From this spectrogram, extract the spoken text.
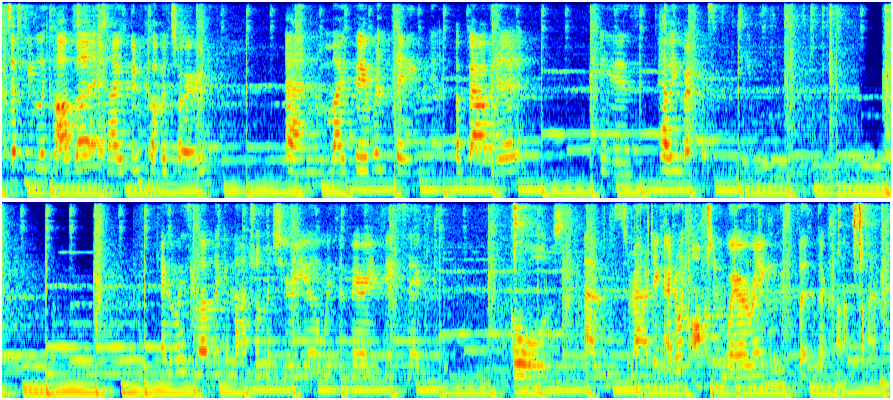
Stephanie LaCava, and I've been covered. And my favorite thing about it is having breakfast with the team. I always love like a natural material with a very basic gold um, surrounding. I don't often wear rings, but they're kind of fun.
